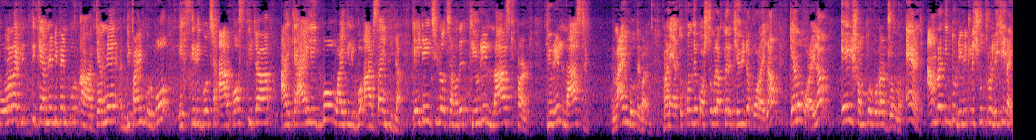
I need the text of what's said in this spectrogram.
পোলার আকৃতি কেমনে ডিপেন্ড করব কেমনে ডিফাইন করব? এক্স কে লিখব হচ্ছে আর কস থিটা আই কে আই লিখব ওয়াই কে লিখব আর সাইন থিটা এইটাই ছিল হচ্ছে আমাদের থিওরির লাস্ট পার্ট থিওরির লাস্ট লাইন বলতে পারেন। মানে এতক্ষণ যে কষ্ট করে আপনার থিওরিটা পড়াইলাম, কেন পড়াইলাম? এই সম্পর্কটার জন্য। অ্যান্ড আমরা কিন্তু ডিরেক্টলি সূত্র লিখি নাই।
